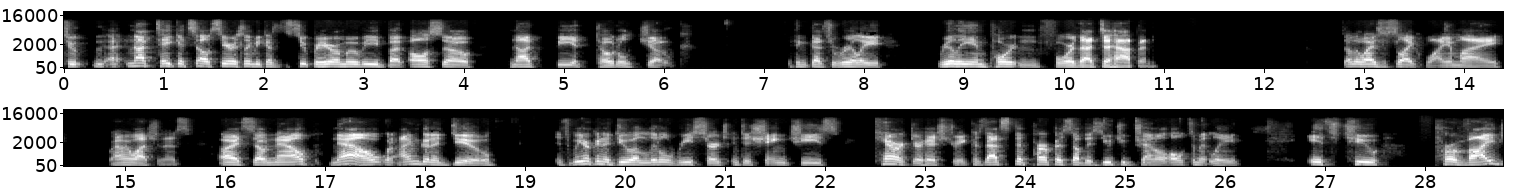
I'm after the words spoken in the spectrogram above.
to not take itself seriously because it's a superhero movie, but also not be a total joke. I think that's really, really important for that to happen. Otherwise, it's like, why am I, why am I watching this? All right, so now, now what I'm gonna do is we are gonna do a little research into Shang Chi's character history because that's the purpose of this YouTube channel. Ultimately, it's to provide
